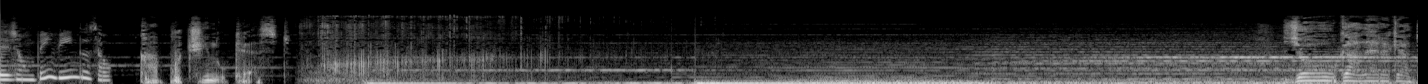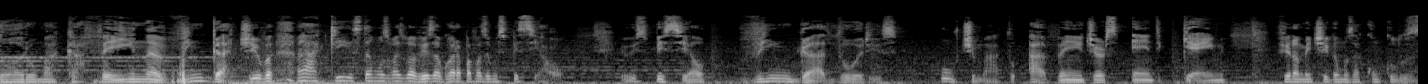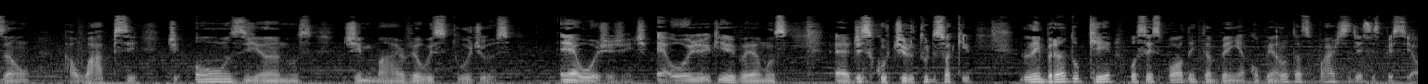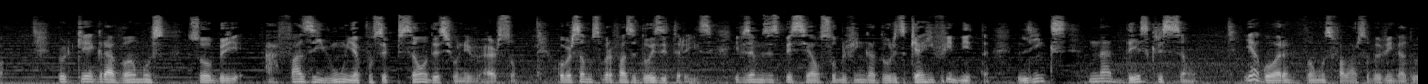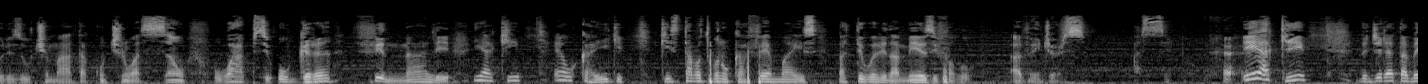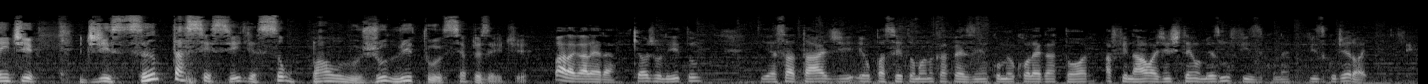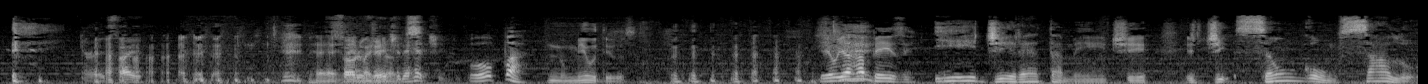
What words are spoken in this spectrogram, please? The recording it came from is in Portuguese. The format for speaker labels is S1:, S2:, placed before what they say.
S1: Sejam bem-vindos ao
S2: Cappuccino Cast. Yo, galera que adora uma cafeína vingativa, aqui estamos mais uma vez agora para fazer um especial. E o especial Vingadores Ultimato Avengers Endgame. Finalmente chegamos à conclusão, ao ápice de 11 anos de Marvel Studios. É hoje, gente. É hoje que vamos é, discutir tudo isso aqui. Lembrando que vocês podem também acompanhar outras partes desse especial. Porque gravamos sobre a fase 1 e a concepção desse universo. Conversamos sobre a fase 2 e 3 e fizemos especial sobre Vingadores Guerra Infinita. Links na descrição. E agora vamos falar sobre Vingadores Ultimata, a continuação, o ápice, o gran finale. E aqui é o Kaique que estava tomando um café, mas bateu ele na mesa e falou: Avengers, Assemble. E aqui, diretamente de Santa Cecília, São Paulo, Julito, se apresente.
S3: Fala galera, aqui é o Julito e essa tarde eu passei tomando um cafezinho com meu colega Thor, afinal a gente tem o mesmo físico, né? Físico de herói.
S4: É isso aí.
S2: É,
S4: Sorvete derretido.
S3: Opa!
S2: No- Meu Deus.
S3: Eu e a Rapaze.
S2: E diretamente de São Gonçalo,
